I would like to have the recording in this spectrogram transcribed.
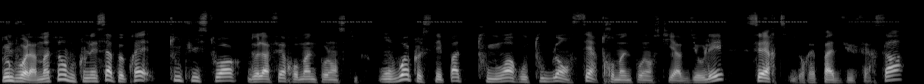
Donc voilà, maintenant vous connaissez à peu près toute l'histoire de l'affaire Roman Polanski. On voit que ce n'est pas tout noir ou tout blanc. Certes, Roman Polanski a violé, certes, il n'aurait pas dû faire ça,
